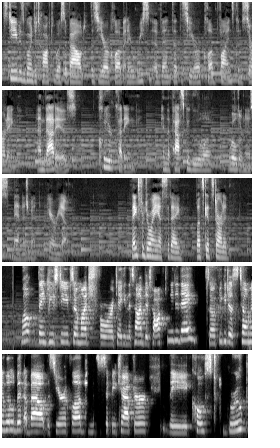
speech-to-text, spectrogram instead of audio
Steve is going to talk to us about the Sierra Club and a recent event that the Sierra Club finds concerning, and that is clear cutting in the Pascagoula Wilderness Management Area. Thanks for joining us today. Let's get started. Well, thank you, Steve, so much for taking the time to talk to me today. So, if you could just tell me a little bit about the Sierra Club Mississippi chapter, the Coast Group.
